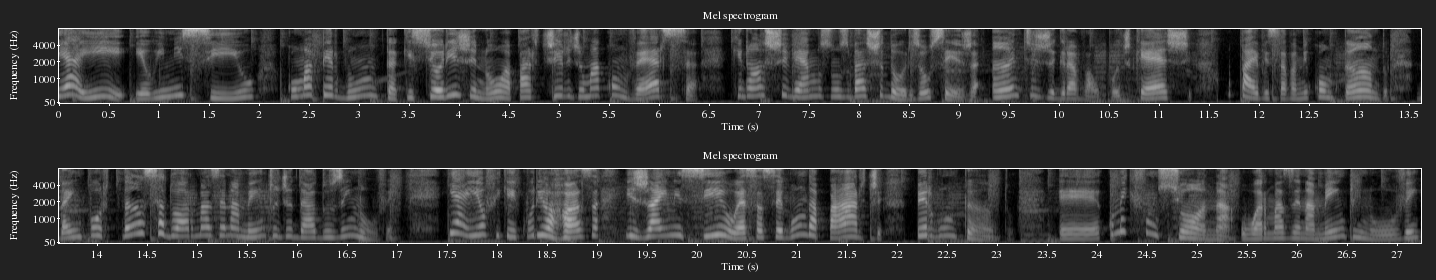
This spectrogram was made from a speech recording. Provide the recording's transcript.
E aí eu inicio com uma pergunta que se originou a partir de uma conversa que nós tivemos nos bastidores, ou seja, antes de gravar o podcast, Paiva estava me contando da importância do armazenamento de dados em nuvem. E aí eu fiquei curiosa e já inicio essa segunda parte perguntando: é, como é que funciona o armazenamento em nuvem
